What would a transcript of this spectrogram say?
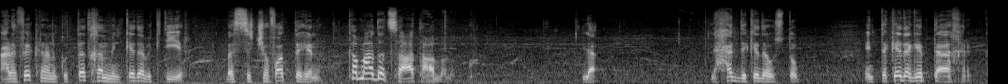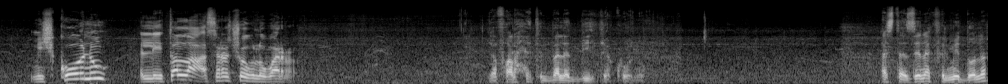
على فكرة أنا كنت أتخن من كده بكتير بس اتشفطت هنا. كم عدد ساعات عملك؟ لا لحد كده وستوب. أنت كده جبت آخرك. مش كونه اللي يطلع أسرار شغله بره. يا فرحة البلد بيك يا كونو. أستأذنك في المية دولار؟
